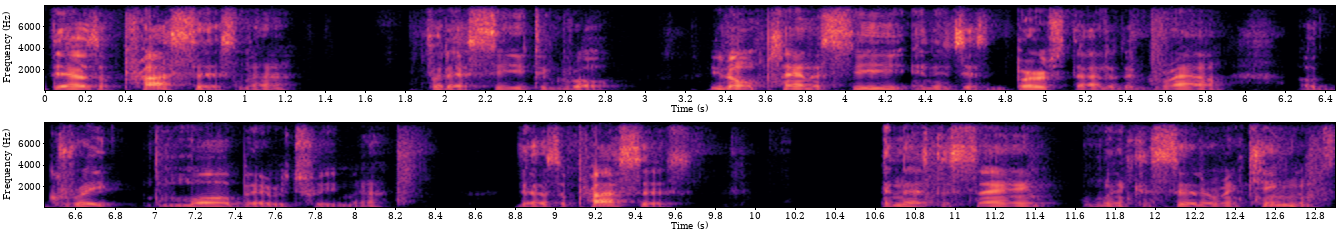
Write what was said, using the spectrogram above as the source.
there's a process, man, for that seed to grow. You don't plant a seed and it just bursts out of the ground a great mulberry tree, man. There's a process. And that's the same when considering kingdoms,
